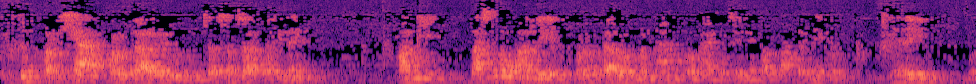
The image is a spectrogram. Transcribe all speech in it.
एकदम प्रख्यात पर्वतारोही हुनुहुन्छ संसारभरि नै अनि वास्तवमा उहाँले पर्वतारोहणमा नाम कमाएको चाहिँ नेपालबाट नै हो धेरै अ,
